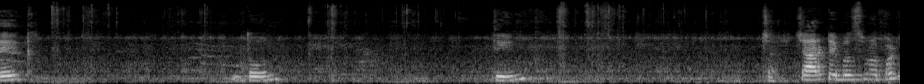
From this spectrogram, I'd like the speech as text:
एक दोन तीन चार. चार टेबलस्पून आपण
